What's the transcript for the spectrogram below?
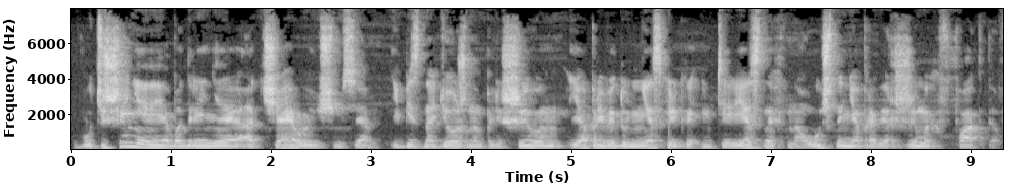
В утешение и ободрение отчаивающимся и безнадежным плешивым я приведу несколько интересных научно неопровержимых фактов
